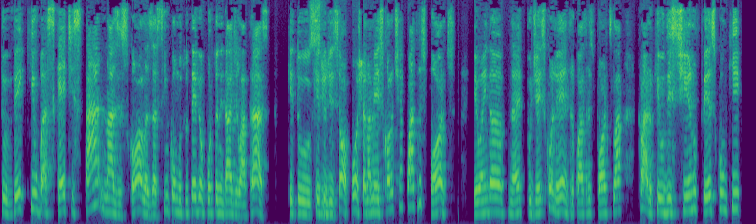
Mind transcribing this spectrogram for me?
Tu vê que o basquete está nas escolas, assim como tu teve a oportunidade lá atrás, que tu, que tu disse, ó, oh, poxa, na minha escola tinha quatro esportes. Eu ainda né, podia escolher entre quatro esportes lá. Claro que o destino fez com que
